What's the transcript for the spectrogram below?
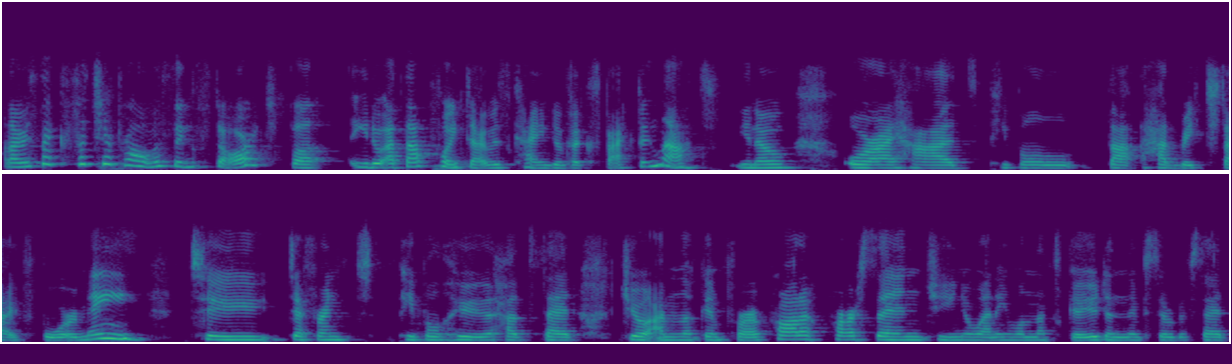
And I was like, such a promising start. But, you know, at that point, I was kind of expecting that, you know, or I had people that had reached out for me to different people who had said, Joe, I'm looking for a product person. Do you know anyone that's good? And they've sort of said,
